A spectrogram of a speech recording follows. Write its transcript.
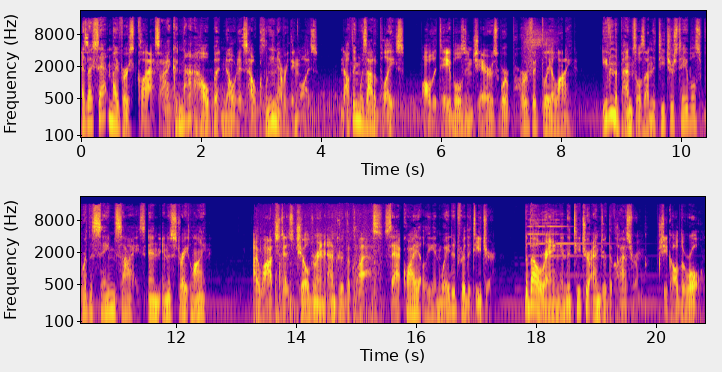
As I sat in my first class, I could not help but notice how clean everything was. Nothing was out of place. All the tables and chairs were perfectly aligned. Even the pencils on the teachers' tables were the same size and in a straight line. I watched as children entered the class, sat quietly, and waited for the teacher. The bell rang and the teacher entered the classroom. She called the roll,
